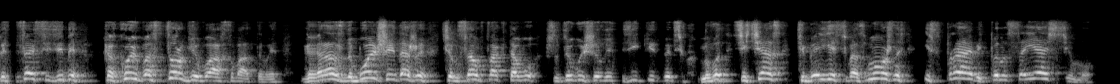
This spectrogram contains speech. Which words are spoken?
Представьте себе, какой восторг его охватывает. Гораздо больше даже, чем сам факт того, что ты вышел из Египта. Но вот сейчас у тебя есть возможность исправить по-настоящему.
